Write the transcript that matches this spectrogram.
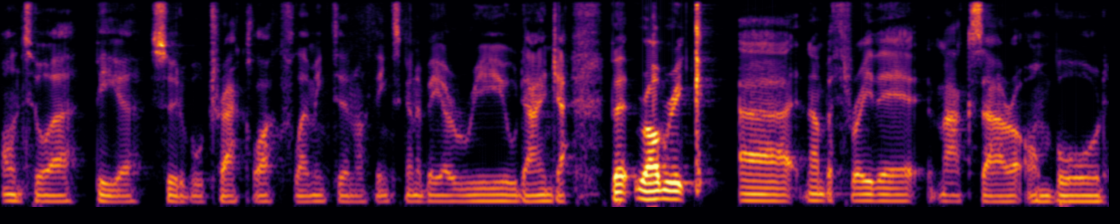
onto a bigger, suitable track like Flemington, I think is going to be a real danger. But Robrick, uh, number three there, Mark Zahra on board,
